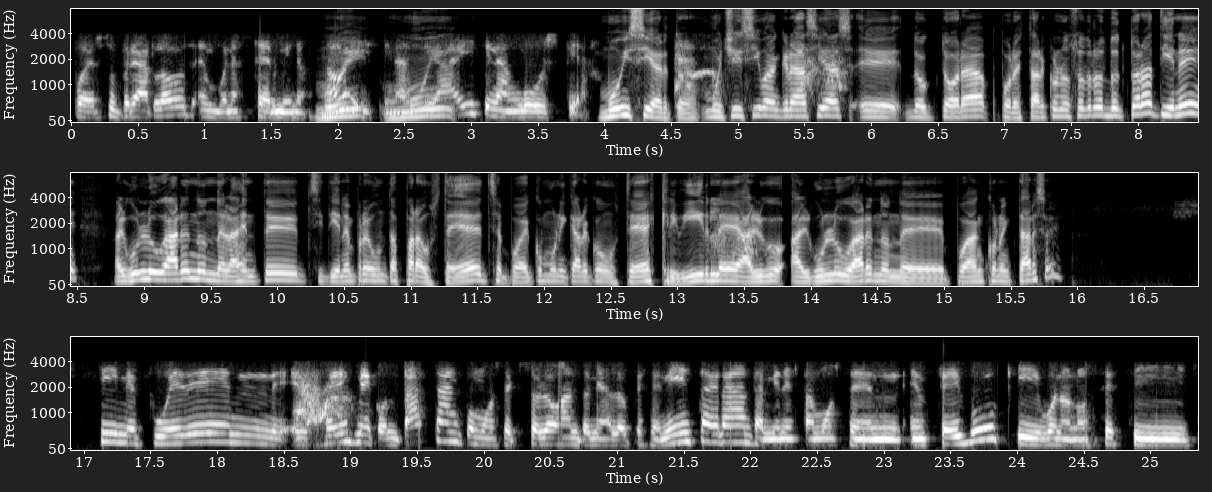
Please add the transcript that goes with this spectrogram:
poder superarlos en buenos términos, ¿no? Muy, sin ansiedad y sin angustia. Muy cierto. Muchísimas gracias, eh, doctora, por estar con nosotros. Doctora, ¿tiene algún lugar en donde la gente, si tiene preguntas para usted, se puede comunicar con usted, escribirle, algo, algún lugar en donde puedan conectarse? Sí, me pueden, en las redes me contactan como sexóloga Antonia López en Instagram, también estamos en, en Facebook y bueno, no sé si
